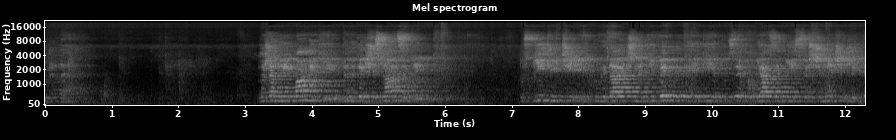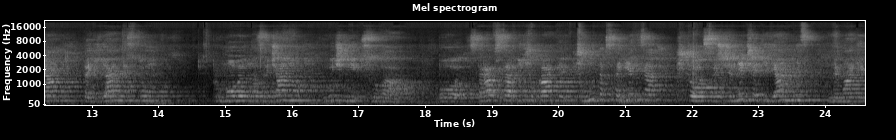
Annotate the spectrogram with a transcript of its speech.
дуже легко. Блаженної пам'яті Бенедикт XVI, досліджуючи і відповідаючи на ті виклики, які є пов'язані з священичим життям та діяльністю, промовив надзвичайно влучні слова. Бо старався відшукати, чому так стається, що священича діяльність не має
